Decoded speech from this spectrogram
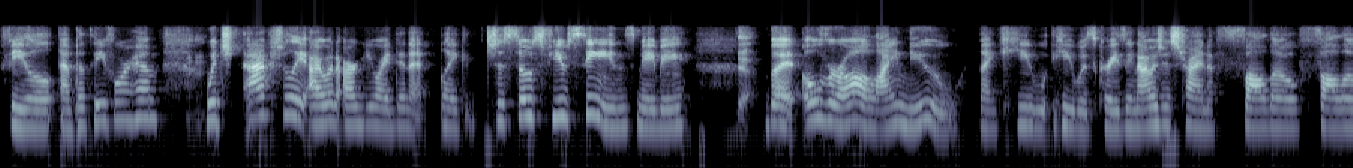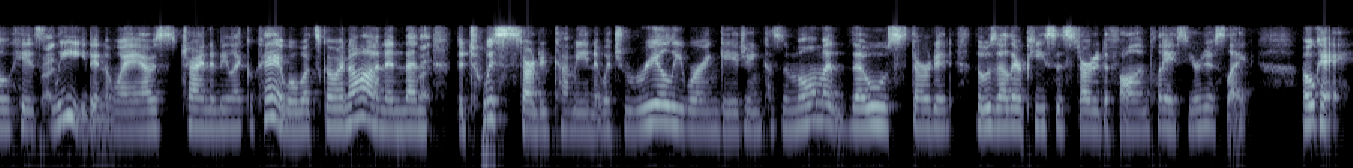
feel empathy for him, mm-hmm. which actually I would argue I didn't. Like just those few scenes, maybe. Yeah. But overall, I knew like he he was crazy and i was just trying to follow follow his right. lead in a way i was trying to be like okay well what's going on and then right. the twists started coming which really were engaging because the moment those started those other pieces started to fall in place you're just like okay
